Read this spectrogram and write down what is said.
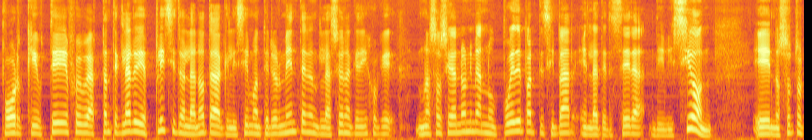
porque usted fue bastante claro y explícito en la nota que le hicimos anteriormente en relación a que dijo que una sociedad anónima no puede participar en la tercera división. Eh, nosotros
